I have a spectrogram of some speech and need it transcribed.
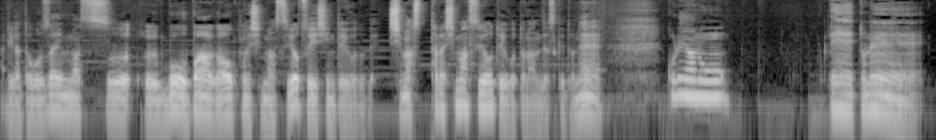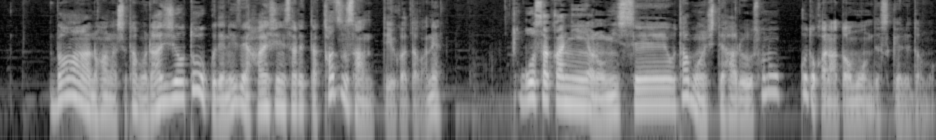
ありがとうございます。某バーがオープンしますよ、追伸ということで。しますったらしますよということなんですけどね。これあの、えっ、ー、とね、バーの話は多分ラジオトークでね、以前配信されたカズさんっていう方がね、大阪にあのお店を多分してはる、そのことかなと思うんですけれども。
